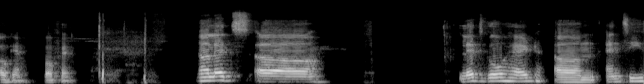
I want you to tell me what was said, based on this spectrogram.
Okay, perfect. Now let's uh, let's go ahead um, and see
